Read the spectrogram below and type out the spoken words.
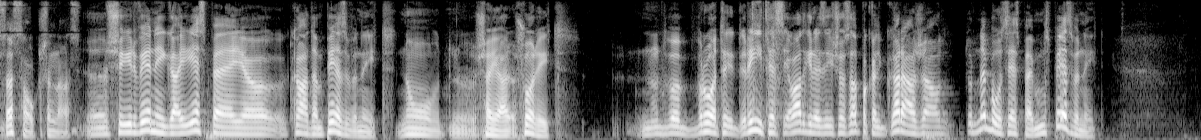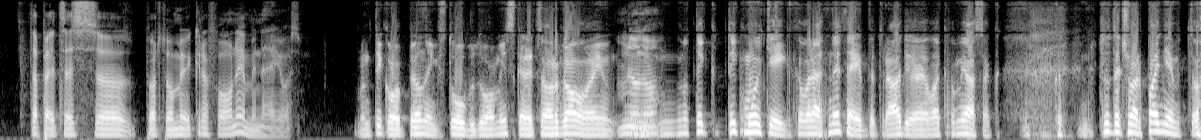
sasaukšanās? Uh, Šī ir vienīgā iespēja kādam piezvanīt. Nu, šajā šorīt. Nu, proti, rīt es jau atgriezīšos atpakaļ garāžā, un tur nebūs iespēja mums piezvanīt. Tāpēc es uh, par to mikrofonu ieminējos. Man tikko pilnīgi stulbu doma izskrēja cauri galvai. un- Nu, nu. Nu, tik, tik muļķīgi, ka varētu neteikt, bet radio jau laikam jāsaka, ka tu taču vari paņemt to,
